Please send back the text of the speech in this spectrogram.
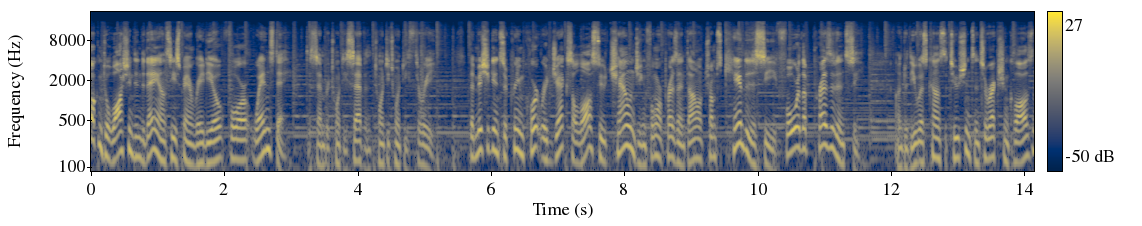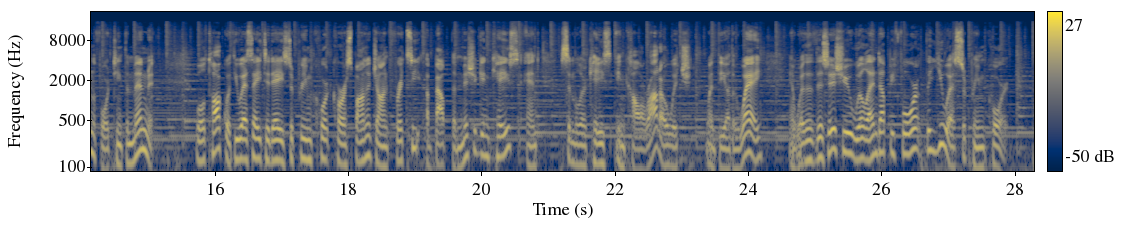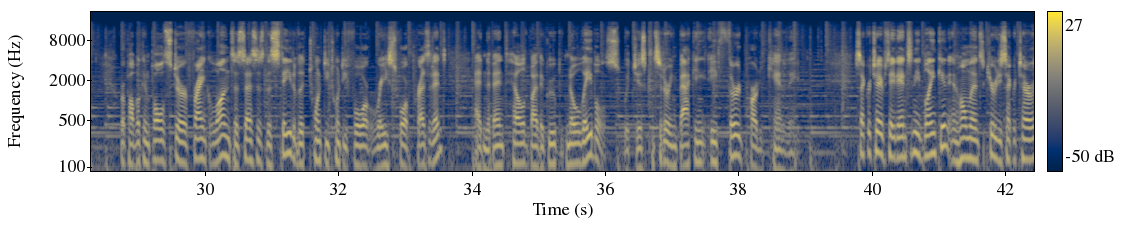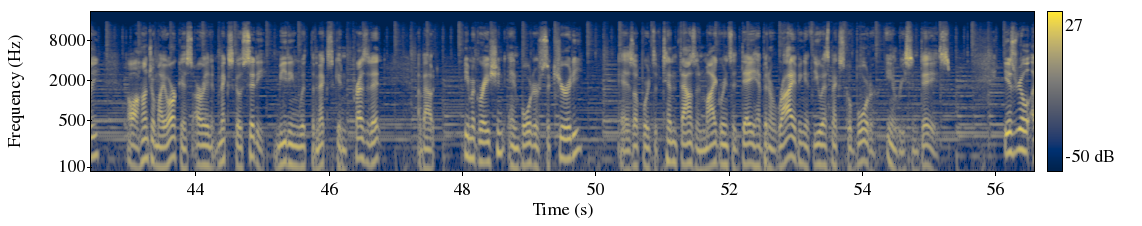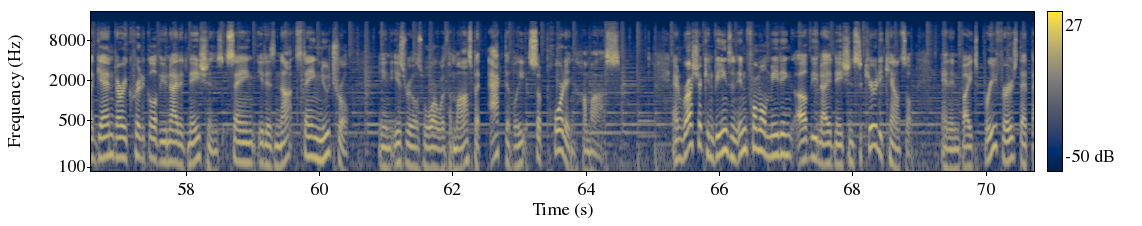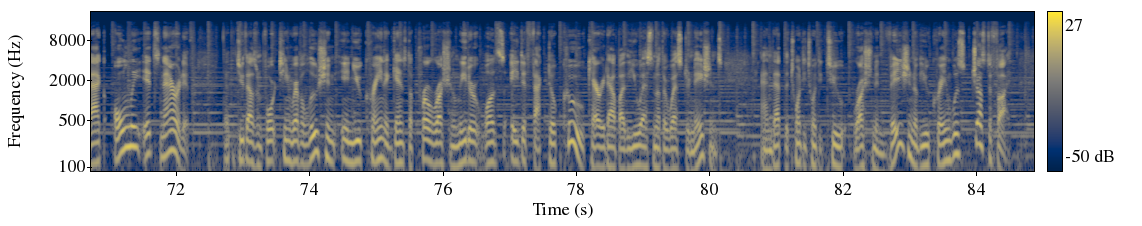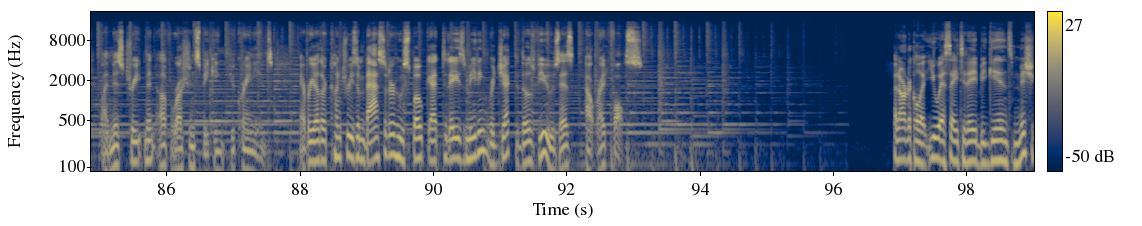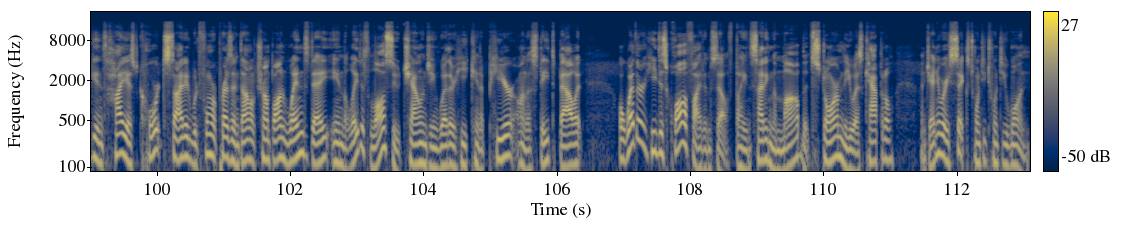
Welcome to Washington Today on C SPAN Radio for Wednesday, December 27, 2023. The Michigan Supreme Court rejects a lawsuit challenging former President Donald Trump's candidacy for the presidency under the U.S. Constitution's Insurrection Clause in the 14th Amendment. We'll talk with USA Today's Supreme Court correspondent John Fritze about the Michigan case and similar case in Colorado, which went the other way, and whether this issue will end up before the U.S. Supreme Court. Republican pollster Frank Luntz assesses the state of the 2024 race for president at an event held by the group No Labels, which is considering backing a third party candidate. Secretary of State Antony Blinken and Homeland Security Secretary Alejandro Mayorkas are in Mexico City meeting with the Mexican president about immigration and border security, as upwards of 10,000 migrants a day have been arriving at the U.S. Mexico border in recent days. Israel again very critical of the United Nations, saying it is not staying neutral in Israel's war with Hamas, but actively supporting Hamas. And Russia convenes an informal meeting of the United Nations Security Council and invites briefers that back only its narrative that the 2014 revolution in Ukraine against a pro Russian leader was a de facto coup carried out by the U.S. and other Western nations, and that the 2022 Russian invasion of Ukraine was justified by mistreatment of Russian speaking Ukrainians. Every other country's ambassador who spoke at today's meeting rejected those views as outright false. An article at USA Today begins Michigan's highest court sided with former President Donald Trump on Wednesday in the latest lawsuit challenging whether he can appear on a state's ballot or whether he disqualified himself by inciting the mob that stormed the U.S. Capitol on January 6, 2021.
